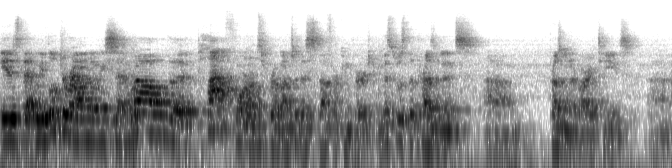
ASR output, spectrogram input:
is that we looked around and we said, well, the platforms for a bunch of this stuff are converging. This was the president's, um, president of RIT's uh,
